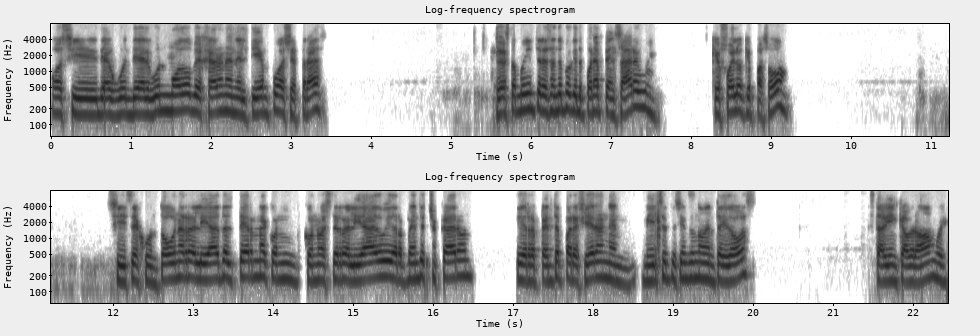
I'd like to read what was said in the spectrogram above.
o si de algún, de algún modo viajaron en el tiempo hacia atrás. Entonces está muy interesante porque te pone a pensar, güey, qué fue lo que pasó si se juntó una realidad alterna con, con nuestra realidad, y de repente chocaron y de repente aparecieron en 1792, está bien cabrón, güey.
